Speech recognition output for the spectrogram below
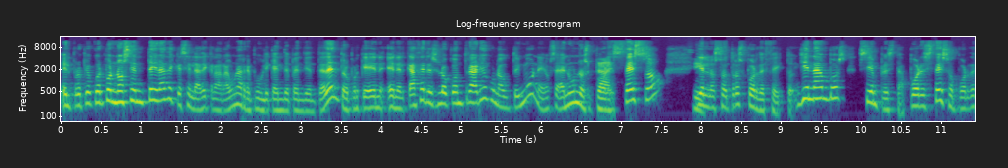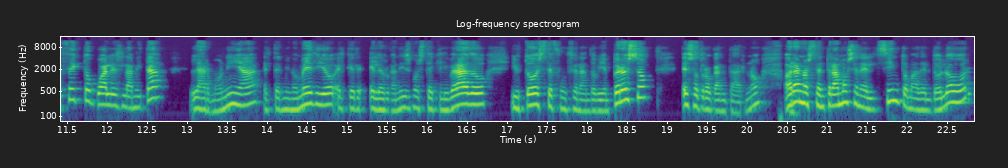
el propio cuerpo no se entera de que se le ha declarado una república independiente dentro, porque en, el cáncer es lo contrario que un autoinmune, o sea, en unos por exceso y en los otros por defecto. Y en ambos siempre está por exceso, por defecto, cuál es la mitad, la armonía, el término medio, el que el organismo esté equilibrado y todo esté funcionando bien. Pero eso es otro cantar, ¿no? Ahora nos centramos en el síntoma del dolor.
